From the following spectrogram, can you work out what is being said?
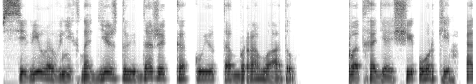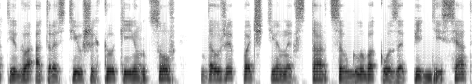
вселила в них надежду и даже какую-то браваду. Подходящие орки от едва отрастивших клыки юнцов до уже почтенных старцев глубоко за пятьдесят,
